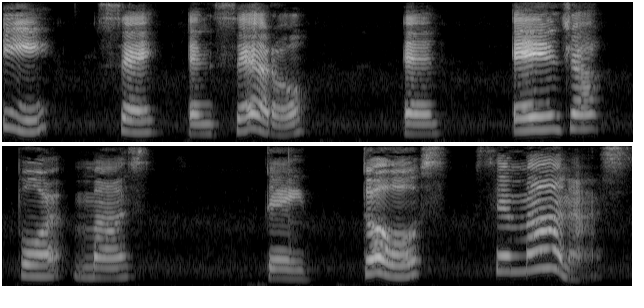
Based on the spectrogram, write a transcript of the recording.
y se encerró en ella por más de dos semanas.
